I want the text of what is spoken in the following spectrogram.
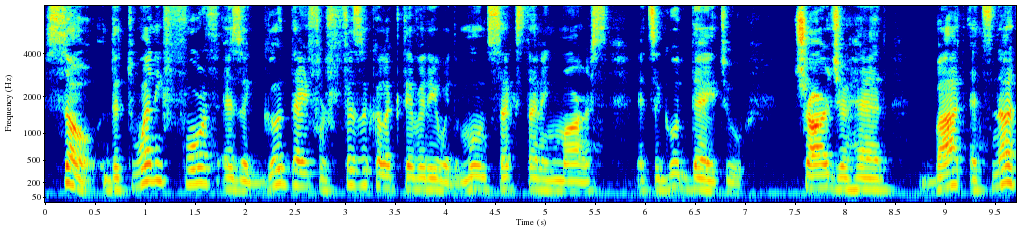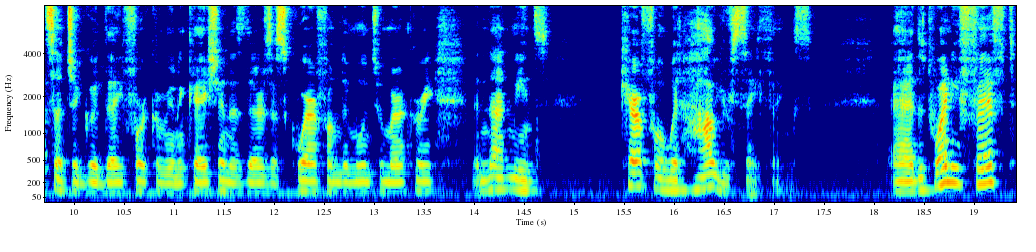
So the 24th is a good day for physical activity with the moon sextiling mars. It's a good day to charge ahead but it's not such a good day for communication as there's a square from the moon to Mercury. And that means careful with how you say things. Uh, the 25th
